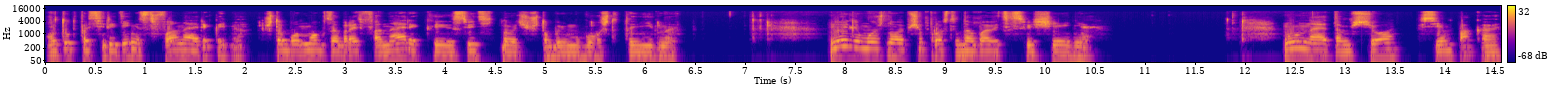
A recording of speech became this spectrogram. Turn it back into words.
вот тут посередине с фонариками, чтобы он мог забрать фонарик и светить ночью, чтобы ему было что-то видно. Ну или можно вообще просто добавить освещение. Ну, на этом все. Всем пока.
